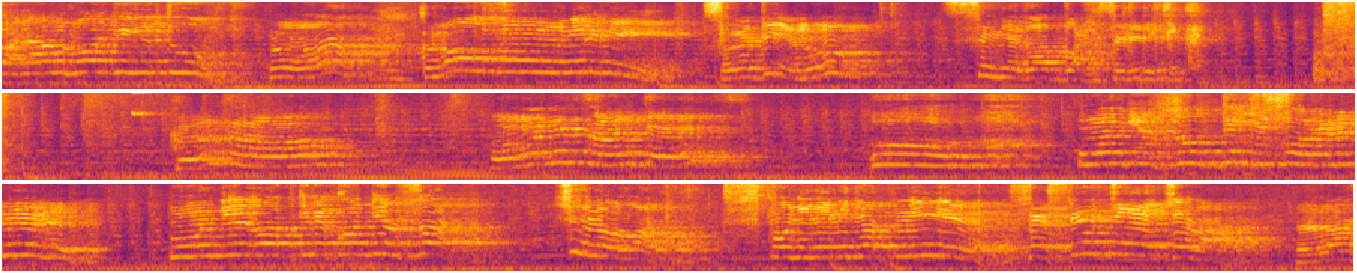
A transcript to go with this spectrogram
Canalul lor pe YouTube! Clown Mini! Sărădie, nu? Să mi-a dat bani să verific. Clown! Unde sunteți? Oh, unde sunt decișoarele mele? Unde e laptele condensat? Cine l-a luat? Spune-ne imediat mie! Să știu cine e acela! Lasă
